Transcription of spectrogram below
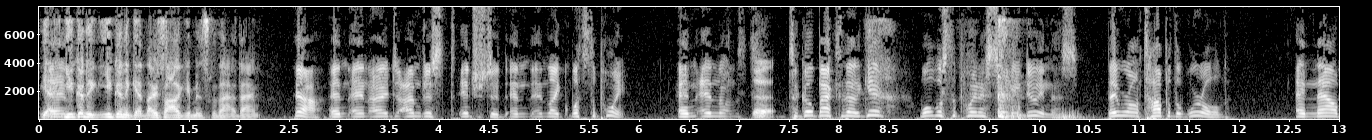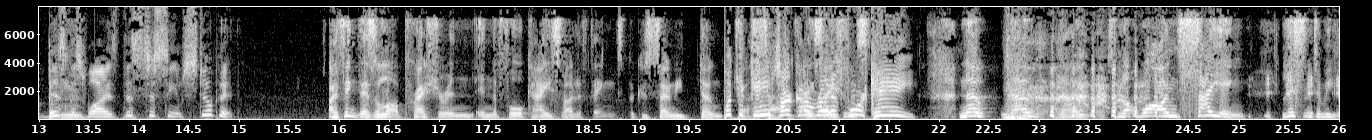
Yeah, And- you're gonna you're gonna get those arguments without a doubt. Yeah, and and I I'm just interested, and, and like, what's the point? And and uh, to, Uh. to go back to that again, what was the point of Sony doing this? They were on top of the world, and now business wise, this just seems stupid. I think there's a lot of pressure in, in the 4K side of things because Sony don't. But the games aren't going to run at 4K. No, no, no. it's not what I'm saying. Listen to me.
